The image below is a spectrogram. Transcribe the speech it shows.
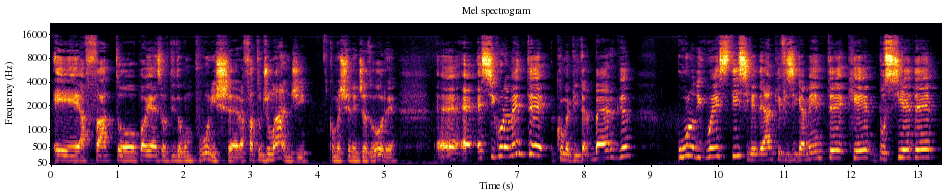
e ha fatto, poi ha esordito con Punisher, ha fatto Jumanji come sceneggiatore. È, è, è sicuramente come Peter Berg, uno di questi si vede anche fisicamente che possiede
